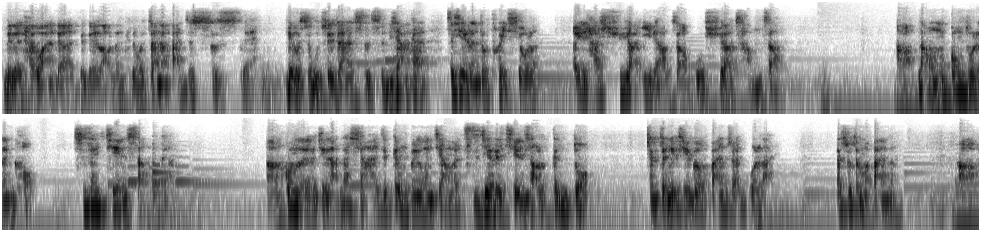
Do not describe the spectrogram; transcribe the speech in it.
那个台湾的这个老人可能会占到百分之四十，哎，六十五岁占到四十。你想想看，这些人都退休了，而且他需要医疗照顾，需要长照，啊，那我们工作人口是在减少的。啊，工作人员减少，那小孩子更不用讲了，直接的减少了更多，就整个结构翻转过来，那说怎么办呢？啊，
